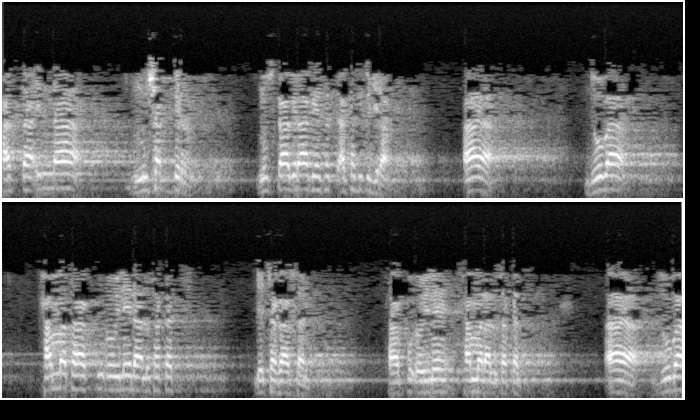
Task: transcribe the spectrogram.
hattaa innaa nushabbir nuskaa biraa keessatti akkasitu jira aya duuba hamma taakkuu dhoynee laalu takkatti jecha gaafsan taakkuu dhoynee hamma laalu takkatti aya duuba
